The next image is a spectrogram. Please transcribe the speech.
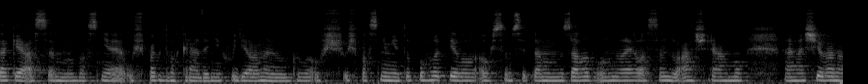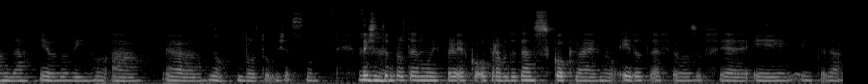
tak já jsem vlastně už pak dvakrát denně chodila na jogu a už, už vlastně mě to pohltilo a už jsem si tam vzala volno, jela jsem do ashrámu uh, Shivananda jogovýho a uh, no, bylo to úžasný. Takže mm-hmm. to byl ten můj první, jako opravdu ten skok najednou i do té filozofie, i, i teda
